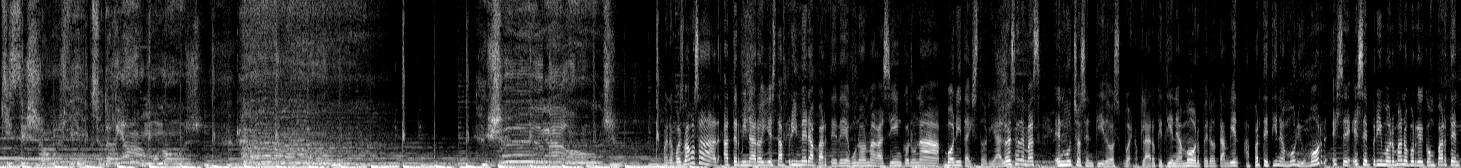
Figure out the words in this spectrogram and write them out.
qui s'échangent. Vivre sur de rien, pues vamos a, terminar hoy esta primera parte de Egunon Magazine con una bonita historia. Lo es además en muchos sentidos. Bueno, claro que tiene amor, pero también, aparte, tiene amor y humor, ese, primo hermano, porque comparten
